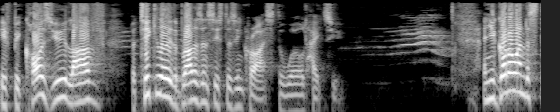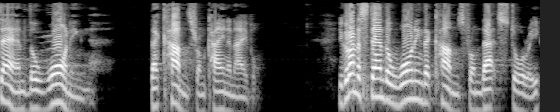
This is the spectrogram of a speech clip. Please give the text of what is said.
if because you love particularly the brothers and sisters in Christ, the world hates you. And you've got to understand the warning that comes from Cain and Abel. You've got to understand the warning that comes from that story.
